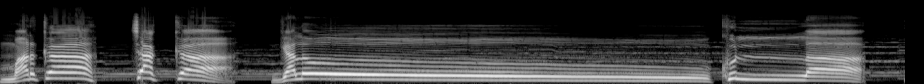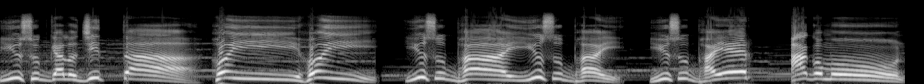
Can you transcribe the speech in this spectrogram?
মার্কা চাক্কা গেল। খুল্লা। ইউসুফ গেল জিত্তা। হই হই ইউসুফ ভাই ইউসুফ ভাই ইউসুফ ভাইয়ের আগমন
